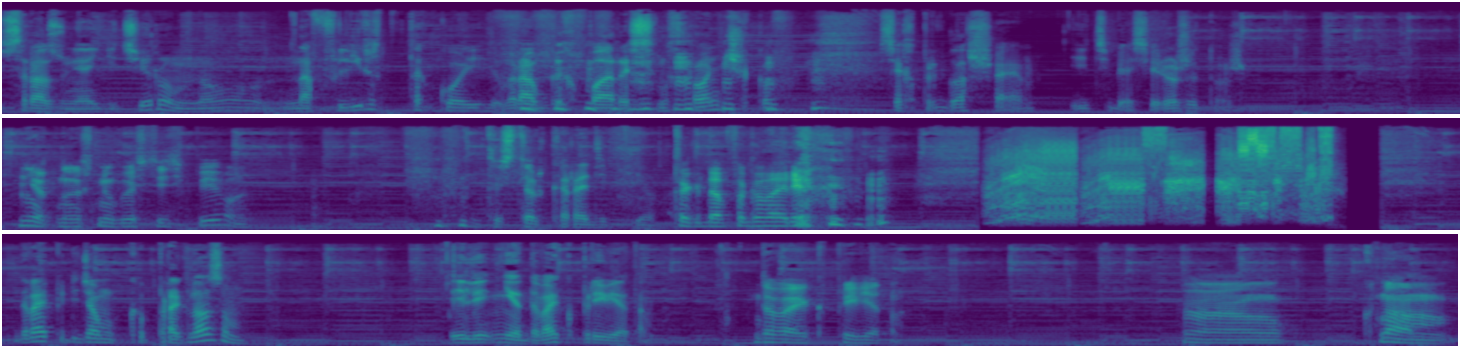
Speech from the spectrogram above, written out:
сразу не агитируем, но на флирт такой в рамках пары синхрончиков всех приглашаем. И тебя, Сережа, тоже. нет, ну если угостить пивом, То есть только ради пива. тогда поговорим. Давай перейдем к прогнозам. Или нет, давай к приветам. Давай к приветам. Э, К нам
